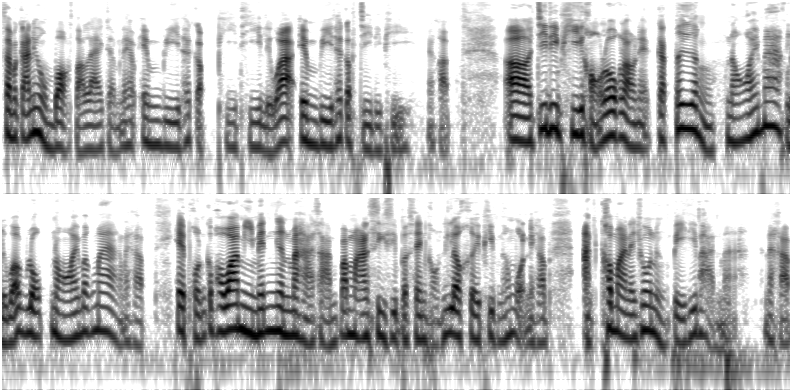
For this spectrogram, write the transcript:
สมการที่ผมบอกตอนแรกจำได้ครับ MV เท่ากับ PT หรือว่า MV เท่ากับ GDP นะครับ GDP ของโลกเราเนี่ยกระเตื้องน้อยมากหรือว่าลบน้อยมากๆนะครับ เหตุผลก็เพราะว่ามีเม็ดเงินมหาศาลประมาณ 40%ของที่เราเคยพิมพ์ทั้งหมดนะครับ อัดเข้ามาในช่วงหนึ่งปีที่ผ่านมานะครับ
